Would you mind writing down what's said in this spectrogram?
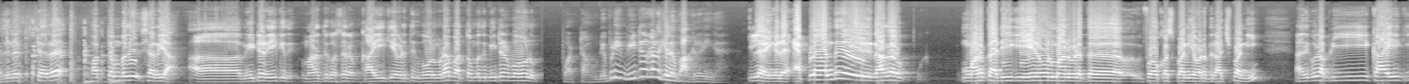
பதினெட்டரை பத்தொன்பது சரியா மீட்டர் ஈக்குது மரத்துக்கொசரம் காய்க்கு இடத்துக்கு போகணும்னா பத்தொன்பது மீட்டர் போகணும் பட்டா எப்படி மீட்டர் கணக்கில் பார்க்குறீங்க இல்லை எங்களோட ஆப்பில் வந்து நாங்கள் மரத்தை அடிக்கு ஏறோணுமான இடத்தை ஃபோக்கஸ் பண்ணி இடத்தை டச் பண்ணி அதுக்கு ஒரு அப்படி காய்க்கு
